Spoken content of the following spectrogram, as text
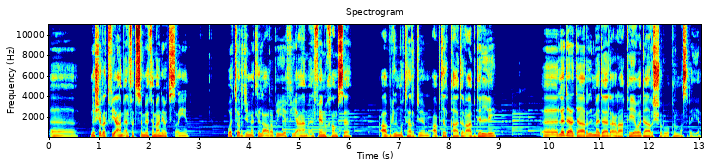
آه نشرت في عام 1998 وترجمت للعربية في عام 2005 عبر المترجم عبد القادر عبدلي آه لدى دار المدى العراقية ودار الشروق المصرية.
